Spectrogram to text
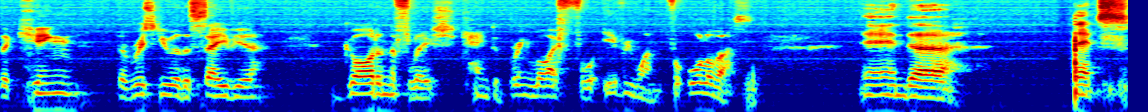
The King, the rescuer, the Savior, God in the flesh came to bring life for everyone, for all of us. And uh, that's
